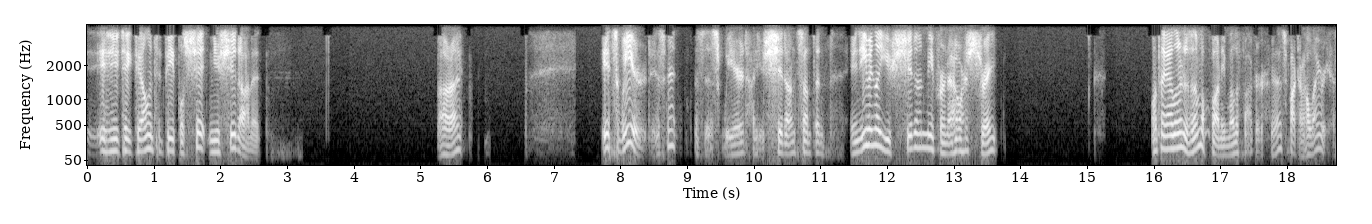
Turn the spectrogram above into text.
is you take talented people's shit and you shit on it. All right. It's weird, isn't it? This is weird how you shit on something? And even though you shit on me for an hour straight, one thing I learned is I'm a funny motherfucker. That's fucking hilarious.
